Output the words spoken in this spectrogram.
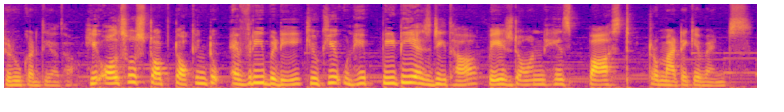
शुरू कर दिया था he also stop talking to everybody क्योंकि उन्हें पीटीएसडी था based on his past traumatic events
